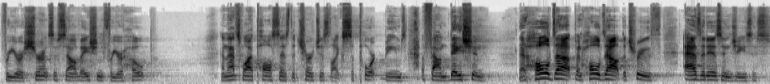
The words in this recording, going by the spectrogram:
for your assurance of salvation, for your hope. And that's why Paul says the church is like support beams, a foundation that holds up and holds out the truth as it is in Jesus.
